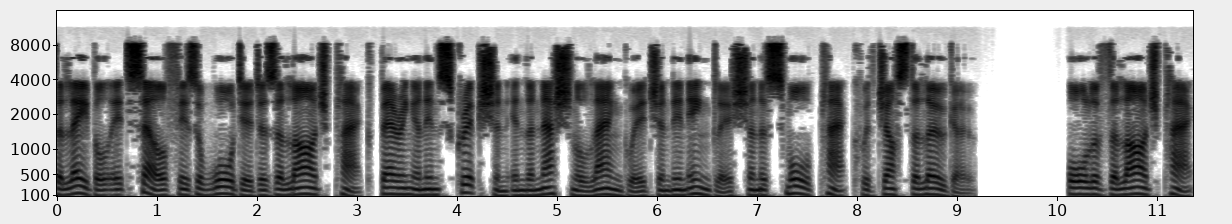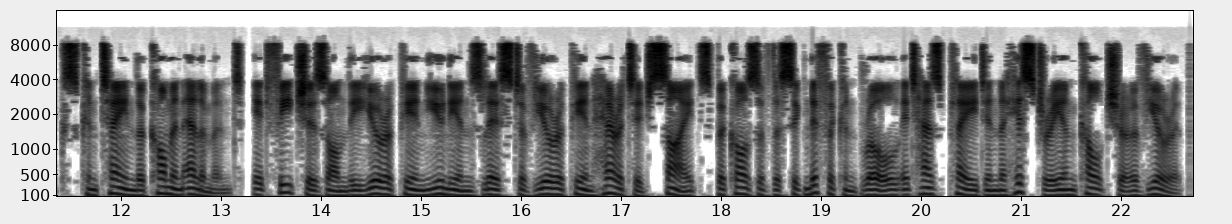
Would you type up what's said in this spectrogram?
The label itself is awarded as a large plaque bearing an inscription in the national language and in English and a small plaque with just the logo. All of the large plaques contain the common element, it features on the European Union's list of European heritage sites because of the significant role it has played in the history and culture of Europe.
